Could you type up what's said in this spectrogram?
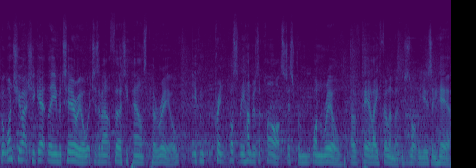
But once you actually get the material, which is about £30 per reel, you can print possibly hundreds of parts just from one reel of PLA filament, which is what we're using here.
